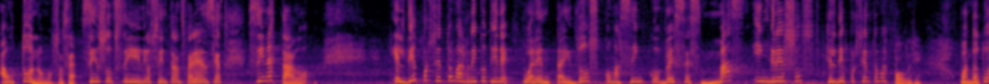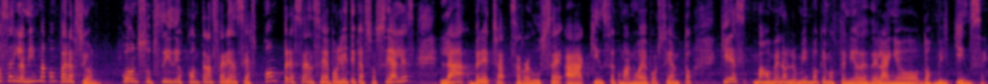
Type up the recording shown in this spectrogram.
autónomos, o sea, sin subsidios, sin transferencias, sin Estado, el 10% más rico tiene 42,5 veces más ingresos que el 10% más pobre. Cuando tú haces la misma comparación con subsidios, con transferencias, con presencia de políticas sociales, la brecha se reduce a 15,9%, que es más o menos lo mismo que hemos tenido desde el año 2015.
